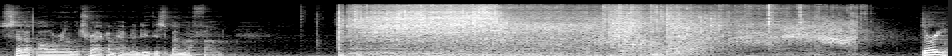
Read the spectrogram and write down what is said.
set up all around the track. I'm having to do this by my phone. Three.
